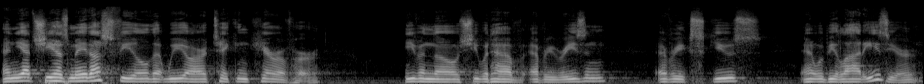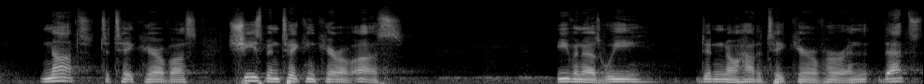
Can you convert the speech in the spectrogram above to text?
and yet she has made us feel that we are taking care of her, even though she would have every reason, every excuse, and it would be a lot easier not to take care of us. She's been taking care of us, even as we didn't know how to take care of her. And that's,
